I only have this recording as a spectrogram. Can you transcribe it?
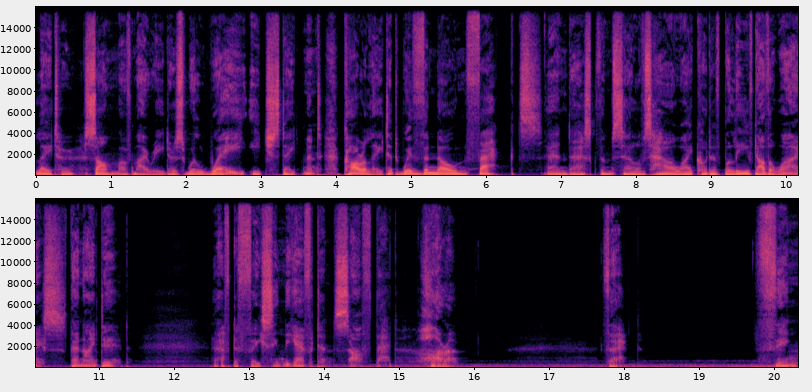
Later, some of my readers will weigh each statement, correlate it with the known facts, and ask themselves how I could have believed otherwise than I did after facing the evidence of that horror. That thing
